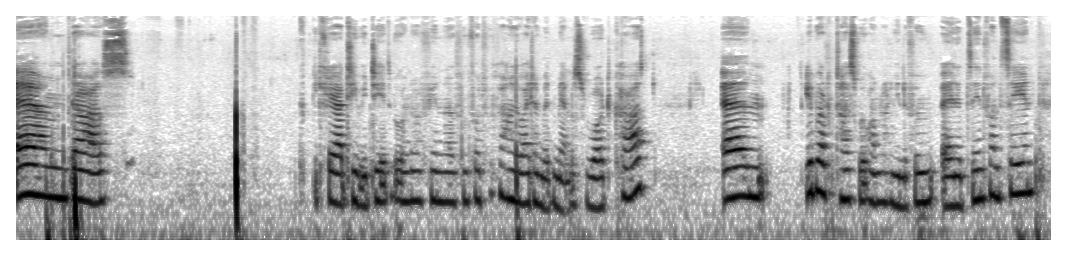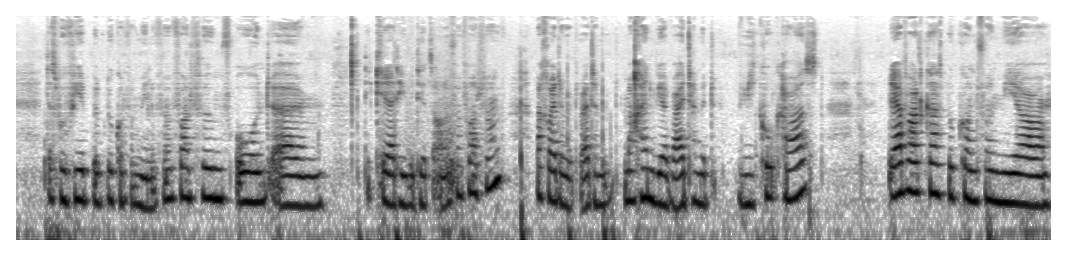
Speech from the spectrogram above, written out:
Ähm, das die Kreativität bekommt eine 5 von 5. Machen wir weiter mit Merles Broadcast. Ähm, ihr Podcast bekommt von mir eine, 5, äh, eine 10 von 10. Das Profilbild bekommt von mir eine 5 von 5. Und ähm, die Kreativität ist auch eine 5 von 5. Mach weiter mit, weiter mit, machen wir weiter mit VicoCast. Der Podcast bekommt von mir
